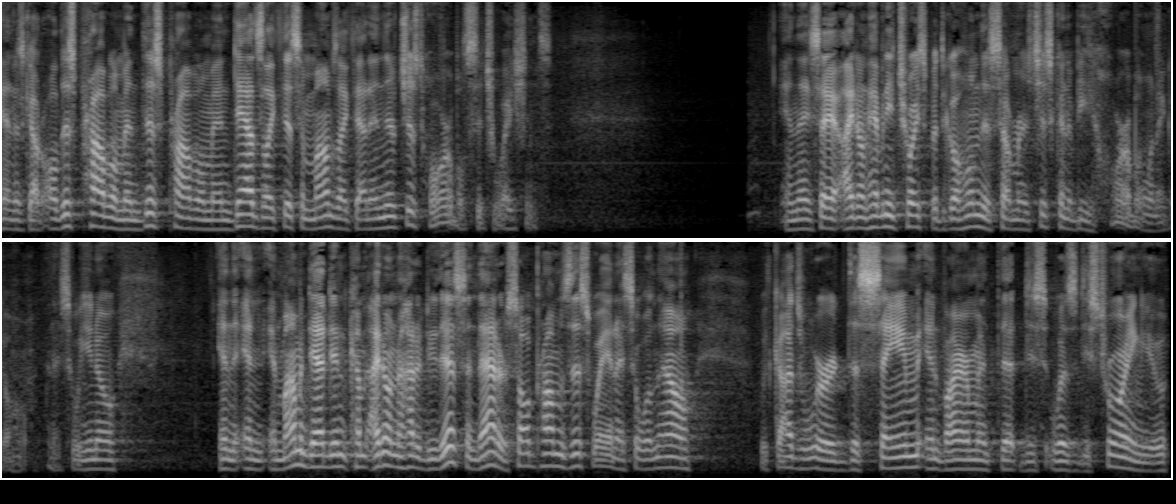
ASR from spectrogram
and has got all this problem and this problem, and dad's like this and mom's like that, and they're just horrible situations. And they say, I don't have any choice but to go home this summer. It's just going to be horrible when I go home. And I said, Well, you know, and, and, and mom and dad didn't come, I don't know how to do this and that or solve problems this way. And I said, Well, now, with God's word, the same environment that was destroying you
